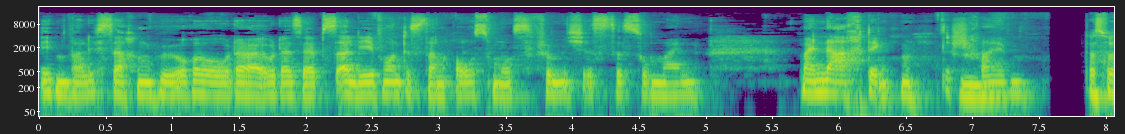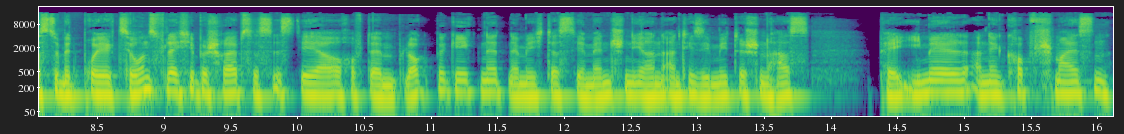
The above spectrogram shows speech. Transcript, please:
eben weil ich Sachen höre oder, oder selbst erlebe und es dann raus muss. Für mich ist das so mein, mein Nachdenken, das mhm. Schreiben. Das, was du mit Projektionsfläche beschreibst, das ist dir ja auch auf deinem Blog begegnet, nämlich dass dir Menschen ihren antisemitischen Hass per E-Mail an den Kopf schmeißen.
